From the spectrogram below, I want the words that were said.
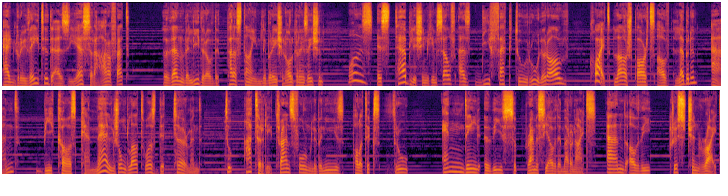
aggravated as Yasser Arafat, then the leader of the Palestine Liberation Organization, was establishing himself as de facto ruler of quite large parts of Lebanon and because Kamal Jumblat was determined to utterly transform Lebanese politics through ending the supremacy of the Maronites and of the Christian right,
